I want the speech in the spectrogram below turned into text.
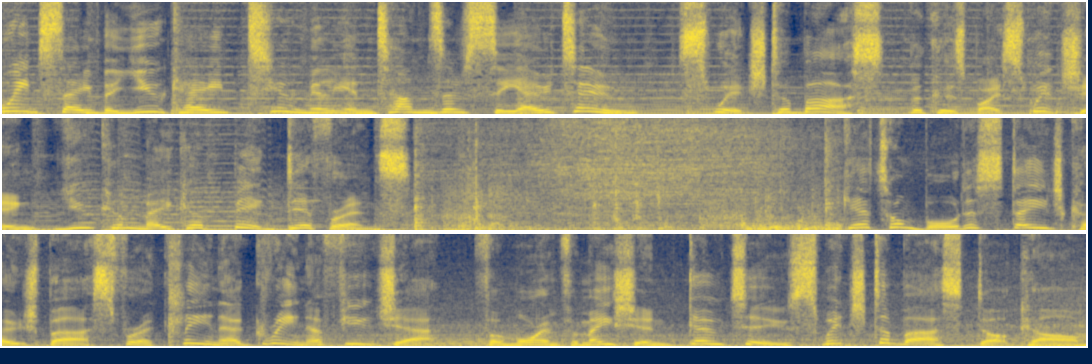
we'd save the UK 2 million tonnes of CO2? Switch to bus, because by switching, you can make a big difference. Get on board a stagecoach bus for a cleaner, greener future. For more information, go to switchtobus.com.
